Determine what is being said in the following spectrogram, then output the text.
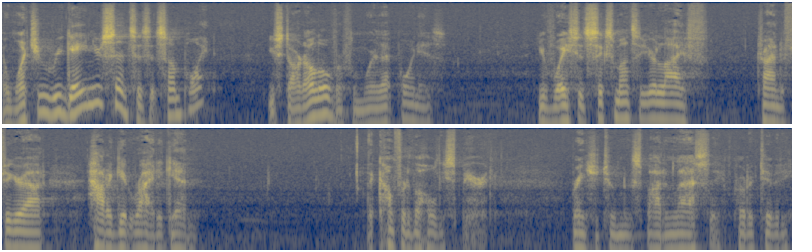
And once you regain your senses at some point, you start all over from where that point is. You've wasted six months of your life trying to figure out how to get right again. The comfort of the Holy Spirit brings you to a new spot. And lastly, productivity.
